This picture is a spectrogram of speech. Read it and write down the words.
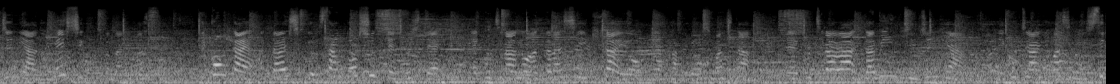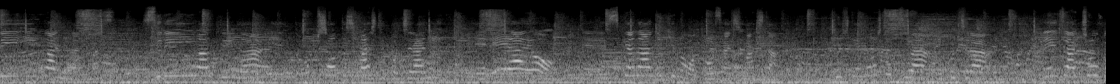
チジュニアのベーシックとなります。で今回新しく参考出展としてこちらの新しい機械を発表しました。こちらはダヴィンチジュニアこちらにますの 3in1 になります。3 in 1というのは、えー、とオプションとしましてこちらに AI をスキャナーの機能を搭載しました。そしてもう一つはこちらレーザー彫刻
